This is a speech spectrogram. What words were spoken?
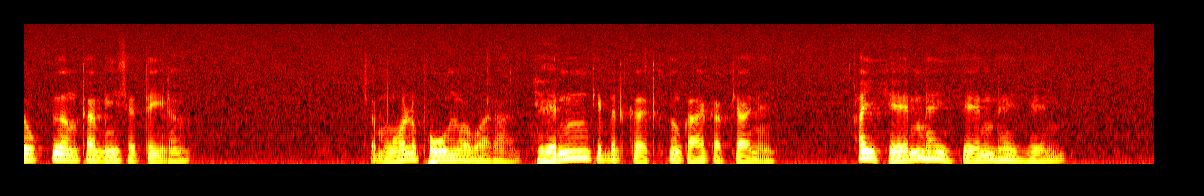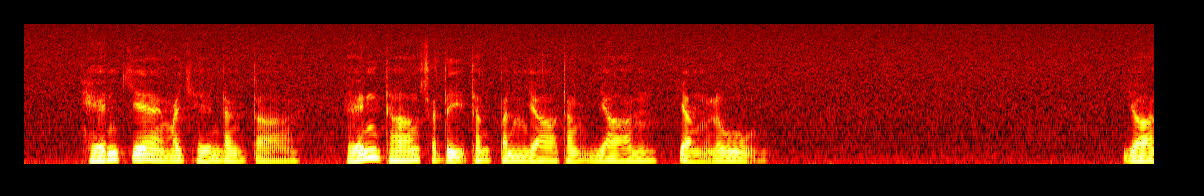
ทุกเรื่องถ้ามีสตินะสมองละภูมิก็ว่าได้เห็นที่มันเกิดขึ้นกายกับใจนี่ ให้เห็นให้เห็นให้เห็น เห็นแจ้งไม่เห็นต่างๆเห็นทางสติทางปัญญาทางญาณอย่างรู้ญาณ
